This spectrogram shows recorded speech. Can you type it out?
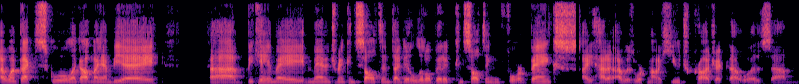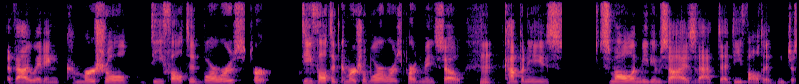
I went back to school. I got my MBA. Uh, became a management consultant. I did a little bit of consulting for banks. I had a, I was working on a huge project that was um, evaluating commercial defaulted borrowers or defaulted commercial borrowers, pardon me. So hmm. companies, small and medium size, that uh, defaulted and just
